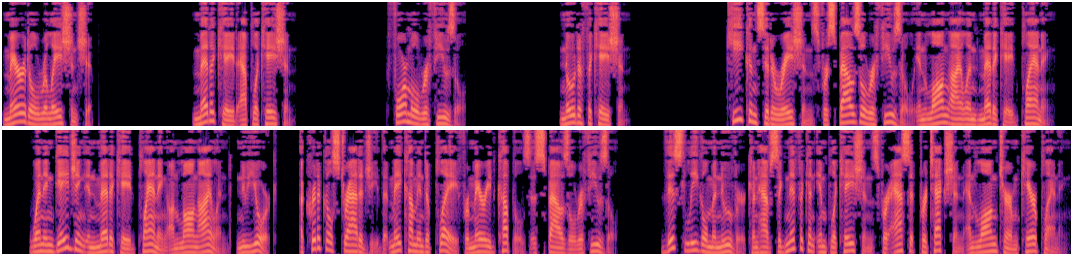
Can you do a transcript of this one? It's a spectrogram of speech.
Marital relationship, Medicaid application, formal refusal, notification. Key considerations for spousal refusal in Long Island Medicaid planning. When engaging in Medicaid planning on Long Island, New York, a critical strategy that may come into play for married couples is spousal refusal. This legal maneuver can have significant implications for asset protection and long term care planning.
